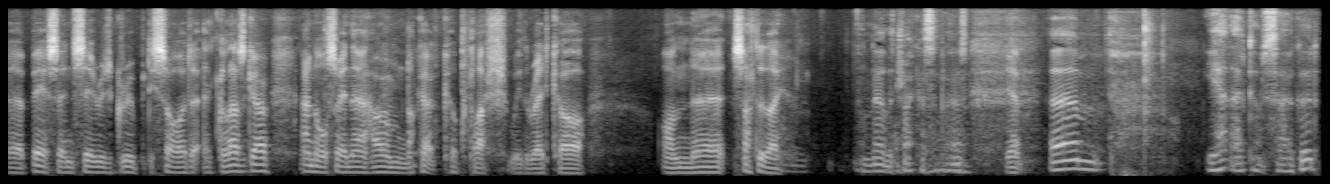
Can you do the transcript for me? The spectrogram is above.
uh, BSN Series Group decider at Glasgow, and also in their home knockout cup clash with Redcar on uh, Saturday. I know the track, I suppose. Yep, Um, yeah, they've done so good.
